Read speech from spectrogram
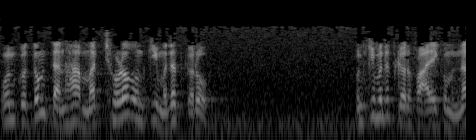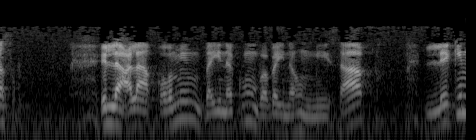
ان کو تم تنہا مت چھوڑو، ان کی مدد کرو۔ ان کی مدد کرو فائقم نصر اللہ علی قوم بینکم و بینہم میثاق، لیکن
